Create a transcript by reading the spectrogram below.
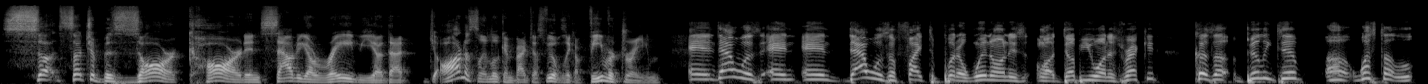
su- such a bizarre card in Saudi Arabia that honestly, looking back, just feels like a fever dream. and that was and and that was a fight to put a win on his uh, W on his record because uh, Billy Dib, uh, what's the l-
